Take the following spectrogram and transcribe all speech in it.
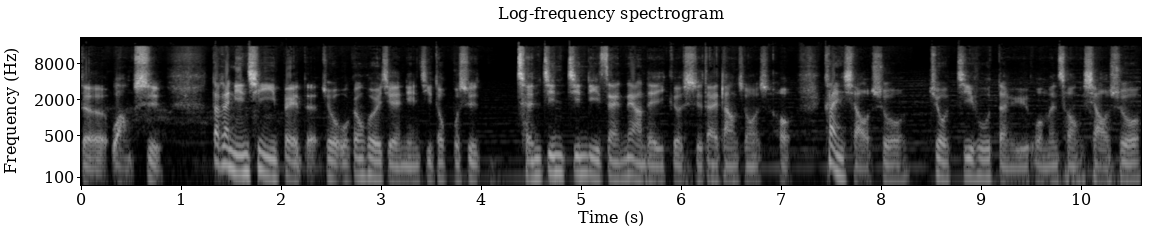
的往事。大概年轻一辈的，就我跟慧慧姐的年纪都不是曾经经历在那样的一个时代当中的时候，看小说就几乎等于我们从小说，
